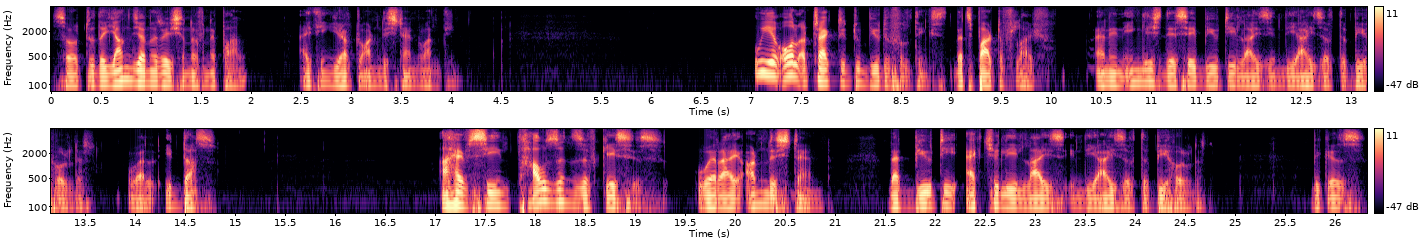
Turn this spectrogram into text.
So, to the young generation of Nepal, I think you have to understand one thing. We are all attracted to beautiful things. That's part of life. And in English, they say beauty lies in the eyes of the beholder. Well, it does. I have seen thousands of cases where I understand that beauty actually lies in the eyes of the beholder. Because,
